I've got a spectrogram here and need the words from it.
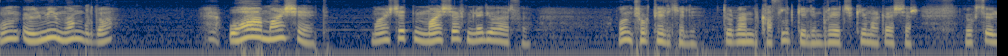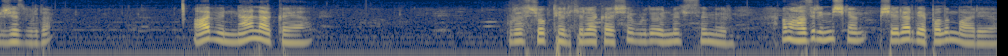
Oğlum ölmeyeyim lan burada. Oha manşet. Manşet mi manşef mi ne diyorlarsa. Oğlum çok tehlikeli. Dur ben bir kasılıp geleyim buraya çıkayım arkadaşlar. Yoksa öleceğiz burada. Abi ne alaka ya? Burası çok tehlikeli arkadaşlar. Burada ölmek istemiyorum. Ama hazır inmişken bir şeyler de yapalım bari ya.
